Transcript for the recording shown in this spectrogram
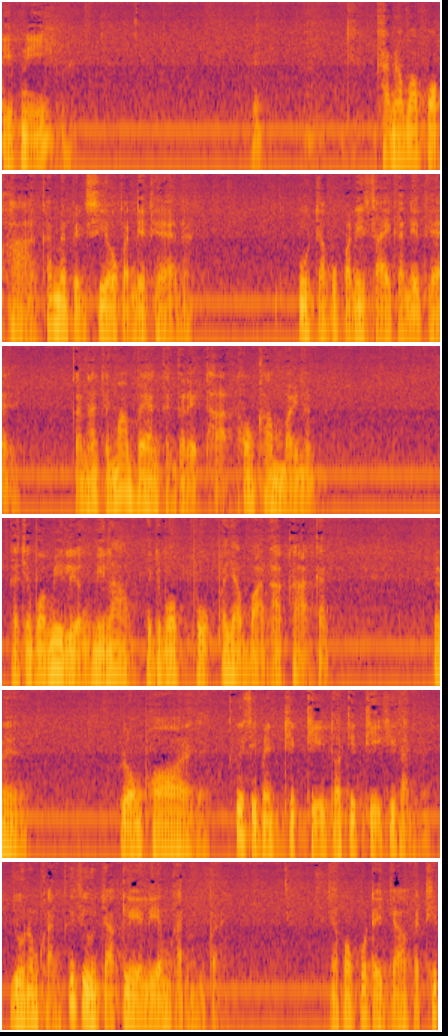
รีบหนี คณะว่าพ่อข้าขั้นมันเป็นเซียวกันเดแท้นะอูจักอุปนิสัยกันเดแท้กันนะจะมาแบ่งกันกระเดถาดทองคำใบนั้นก็จะบอกมีเหลืองมีเล่าก็จะบอกผูกพยาบาทอาฆาตกันเออหลวงพ่ออะไรคือสิเป็นทิฏฐิต่อทิฏฐิขี้กัน อยู่น้ากัน คือสิวจักเลี่ยเลี่ยมกันไปอย่างพระพุทธเจ้ากับทิฏ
